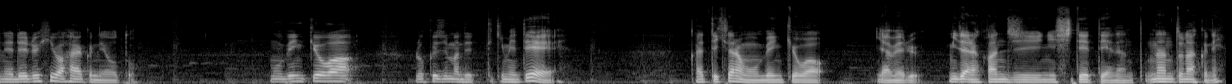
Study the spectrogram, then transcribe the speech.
寝れる日は早く寝ようと。もう勉強は6時までって決めて帰ってきたらもう勉強はやめる。みたいな感じにしててなんとなんとなくね。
